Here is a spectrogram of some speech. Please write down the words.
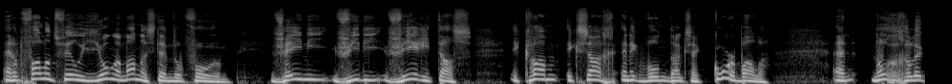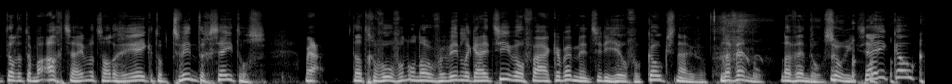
En opvallend veel jonge mannen stemden op Forum. Veni, Vidi, Veritas. Ik kwam, ik zag en ik won dankzij koorballen. En nog een geluk dat het er maar acht zijn, want ze hadden gerekend op 20 zetels. Dat gevoel van onoverwinnelijkheid zie je wel vaker bij mensen die heel veel kook snuiven. Lavendel, lavendel, sorry. Zei ik kook?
